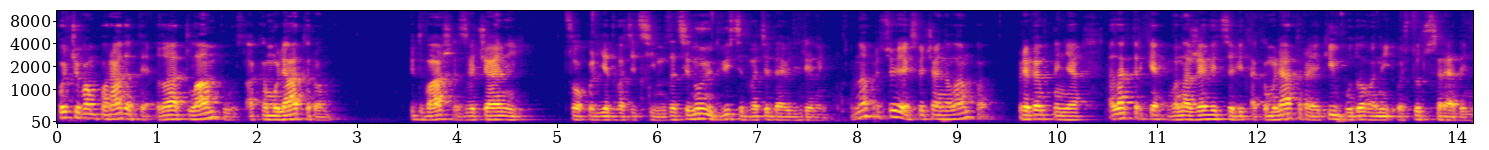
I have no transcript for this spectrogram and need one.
Хочу вам порадити LED-лампу з акумулятором під ваш звичайний цоколь Є27 за ціною 229 гривень. Вона працює як звичайна лампа. При вимкненні електрики вона живиться від акумулятора, який вбудований ось тут всередині,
